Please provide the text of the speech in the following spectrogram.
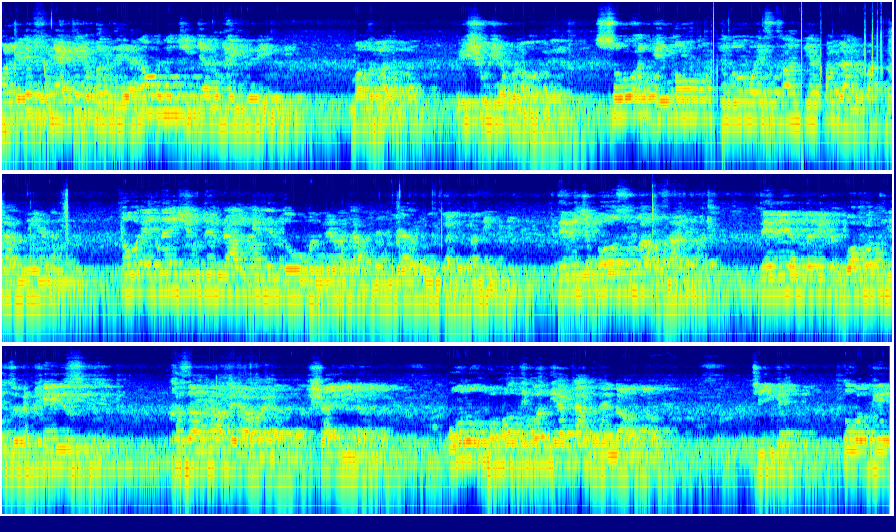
ਪਰ ਜਿਹੜੇ ਫਨੈਟਿਕ ਬੰਦੇ ਆ ਨਾ, ਉਹ ਇਹਨਾਂ ਚੀਜ਼ਾਂ ਨੂੰ ਕਈ ਵਾਰੀ ਮਤਲਬ ਇਸ਼ੂ ਜਿਹਾ ਬਣਾਉਂਦੇ ਆ। ਸੋ ਅੱਗੇ ਤੋਂ ਜਦੋਂ ਇਸ ਤਰ੍ਹਾਂ ਦੀ ਆਪਾਂ ਗੱਲਬਾਤ ਕਰਨੀ ਹੈ ਨਾ ਤੋ ਇਹਨਾਂ ਇਸ਼ੂ ਦੇ ਨਾਲ ਕਿਸੇ ਦੋ ਬੰਦਿਆਂ ਨਾਲ ਕਰਦੇ ਆ ਯਾਰ ਕੋਈ ਗੱਲ ਤਾਂ ਨਹੀਂ। ਤੇਰੇ 'ਚ ਬਹੁਤ ਸੰਭਾਵਨਾ ਨੇ। ਤੇਰੇ ਅੰਦਰ ਇੱਕ ਬਹੁਤ ਹੀ ਜ਼ਰਖੇਜ਼ ਖਜ਼ਾਨਾ ਪਿਆ ਹੋਇਆ ਸ਼ਾਇਰੀ ਦਾ। ਉਹਨੂੰ ਬਹੁਤ ਹੀ ਵਧੀਆ ਢੰਗ ਦੇ ਨਾਲ। ਠੀਕ ਹੈ? ਤੂੰ ਅੱਗੇ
